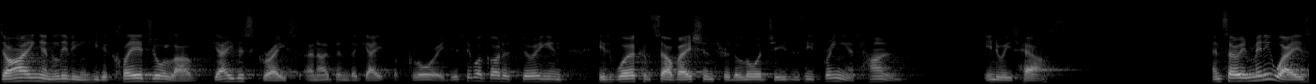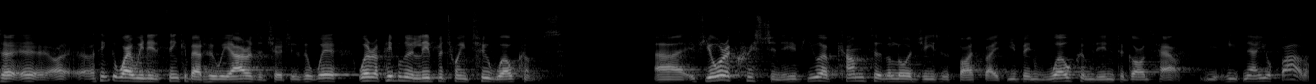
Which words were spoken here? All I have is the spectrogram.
Dying and living, he declared your love, gave us grace, and opened the gate of glory. Do you see what God is doing in his work of salvation through the Lord Jesus? He's bringing us home into his house. And so, in many ways, uh, uh, I think the way we need to think about who we are as a church is that we're, we're a people who live between two welcomes. Uh, if you're a Christian, if you have come to the Lord Jesus by faith, you've been welcomed into God's house. He's now your Father.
